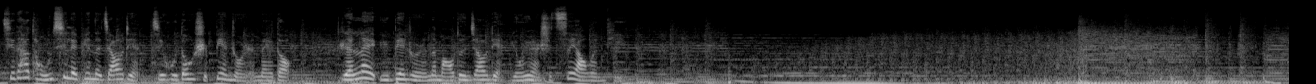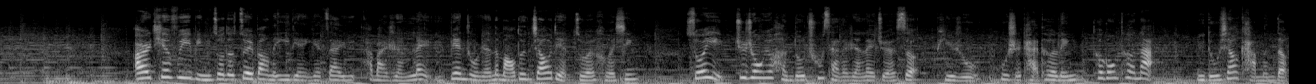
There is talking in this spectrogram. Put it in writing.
其他同系列片的焦点几乎都是变种人内斗。人类与变种人的矛盾焦点永远是次要问题。而天赋异禀做的最棒的一点，也在于他把人类与变种人的矛盾焦点作为核心，所以剧中有很多出彩的人类角色，譬如护士凯特琳、特工特纳、女毒枭卡门等。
